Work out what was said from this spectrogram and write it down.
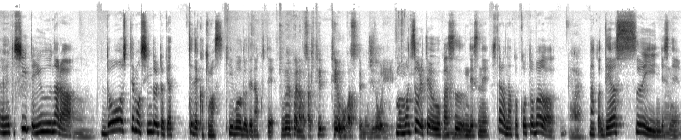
えっ、ー、と、強いて言うなら、うん、どうしてもしんどい時は手で書きます。キーボードでなくて。それはやっぱりなんかさっき手手を動かすって文字通り。もう文字通り手を動かすんですね。うん、したらなんか言葉がなんか出やすいんですね。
